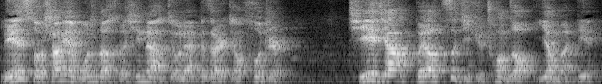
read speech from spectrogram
连锁商业模式的核心呢就两个字儿叫复制。企业家不要自己去创造样板店。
